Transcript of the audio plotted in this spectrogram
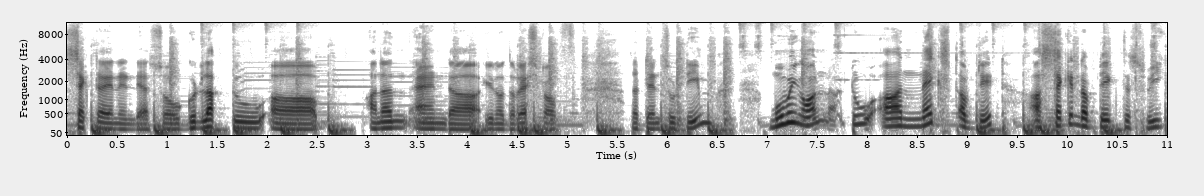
sector in India. So good luck to Anand and you know the rest of the Dentsu team. Moving on to our next update. Our second update this week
